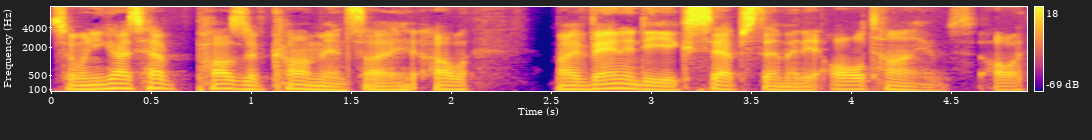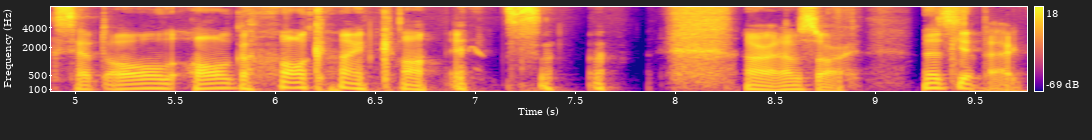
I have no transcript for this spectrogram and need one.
so when you guys have positive comments, I I'll my vanity accepts them at all times. I'll accept all all all kind comments. all right, I'm sorry. Let's get back.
